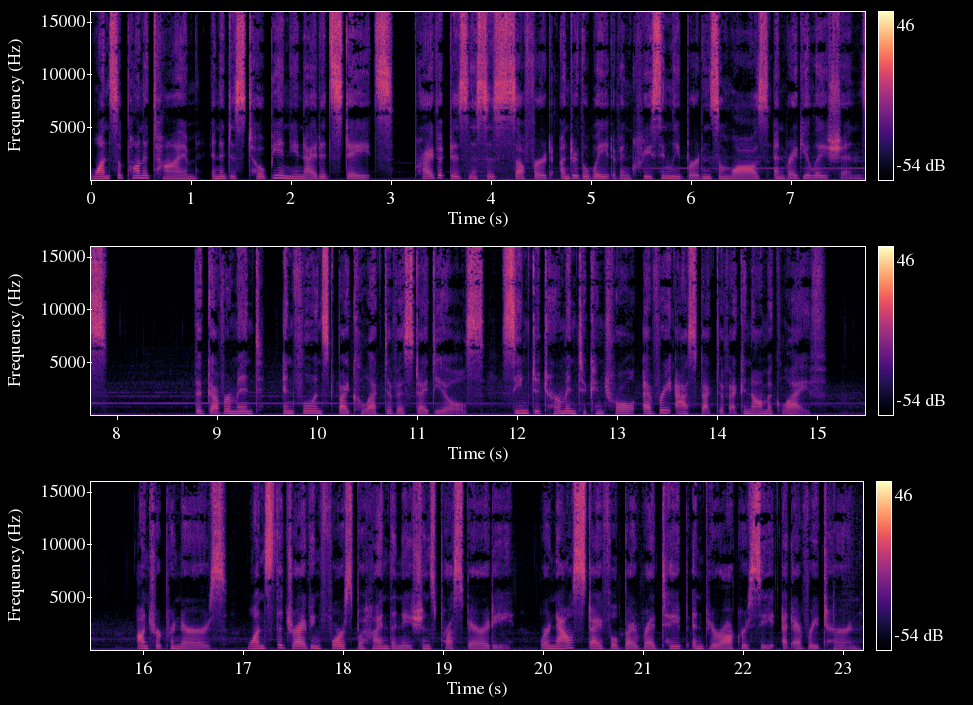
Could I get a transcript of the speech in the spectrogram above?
Once upon a time, in a dystopian United States, private businesses suffered under the weight of increasingly burdensome laws and regulations. The government, influenced by collectivist ideals, seemed determined to control every aspect of economic life. Entrepreneurs, once the driving force behind the nation's prosperity, were now stifled by red tape and bureaucracy at every turn.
